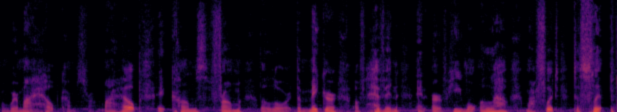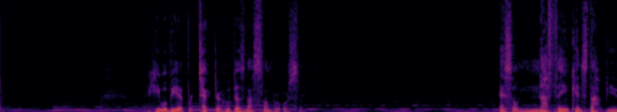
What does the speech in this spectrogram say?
from where my help comes from. My help, it comes from the Lord, the maker of heaven and earth. He won't allow my foot to slip. He will be a protector who does not slumber or sleep. And so nothing can stop you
